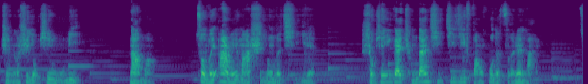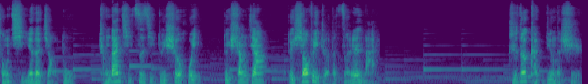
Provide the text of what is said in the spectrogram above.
只能是有心无力。那么，作为二维码使用的企业，首先应该承担起积极防护的责任来。从企业的角度，承担起自己对社会、对商家、对消费者的责任来。值得肯定的是，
